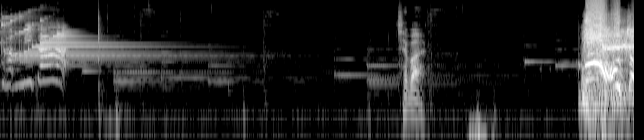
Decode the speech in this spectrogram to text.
갑니다. 제발. 와! 어떠!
